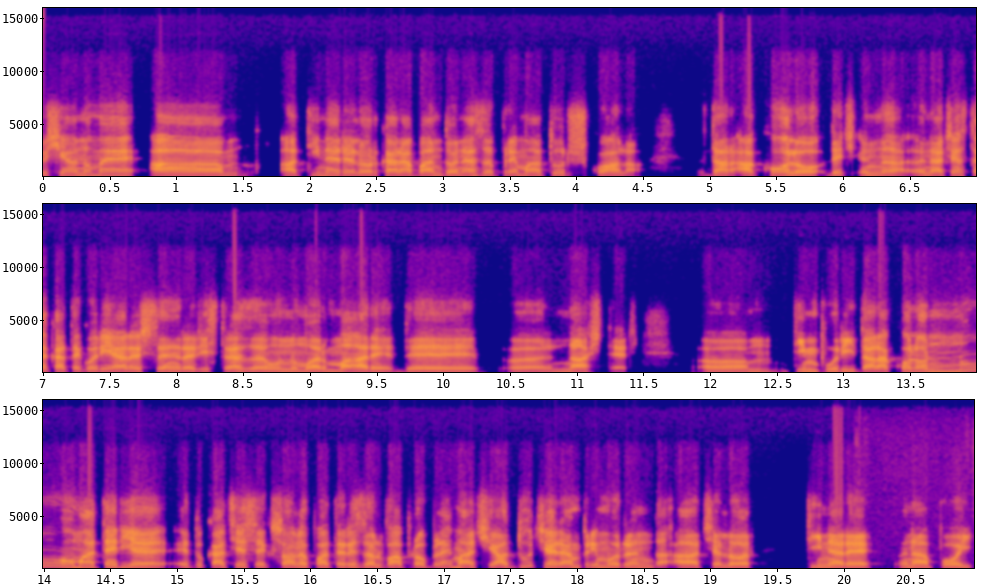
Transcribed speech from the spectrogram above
și anume a, a tinerelor care abandonează prematur școala. Dar acolo, deci în, în această categorie, iarăși se înregistrează un număr mare de uh, nașteri um, timpurii. Dar acolo nu o materie educație sexuală poate rezolva problema, ci aducerea, în primul rând, a celor tinere înapoi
